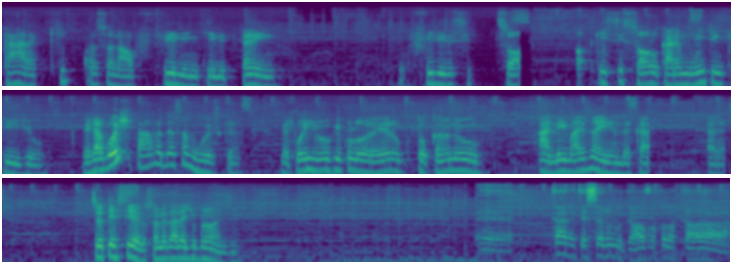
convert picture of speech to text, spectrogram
cara, que sensacional feeling que ele tem. O feeling desse solo, esse solo, cara, é muito incrível. Eu já gostava dessa música. Depois de ver o Kiko Loureiro tocando, eu amei mais ainda, cara. Seu terceiro, sua medalha de bronze. É, cara, em terceiro lugar eu vou colocar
